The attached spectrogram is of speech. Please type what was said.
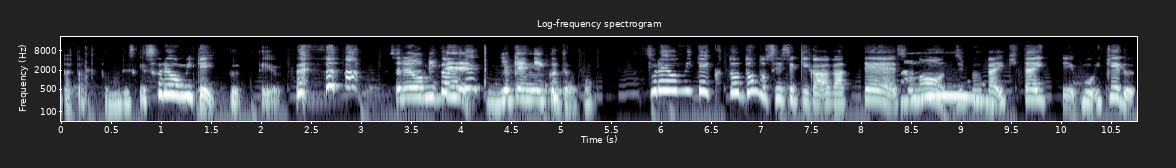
だったと思うんですけど、それを見ていくっていう。それを見て受験に行くってこと？それを見ていくとどんどん成績が上がってその自分が行きたいっていうもう行ける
